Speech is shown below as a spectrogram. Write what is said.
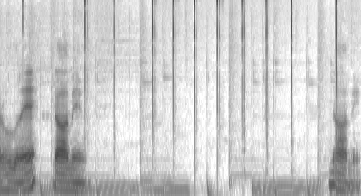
なるほどね。ラーメン。ラーメン。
